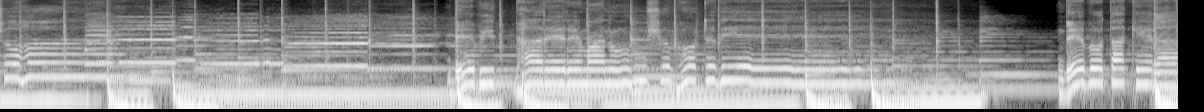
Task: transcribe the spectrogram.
সহায় দেবী ধারের মানুষ ভোট দিয়ে, দেবতাকে রায়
